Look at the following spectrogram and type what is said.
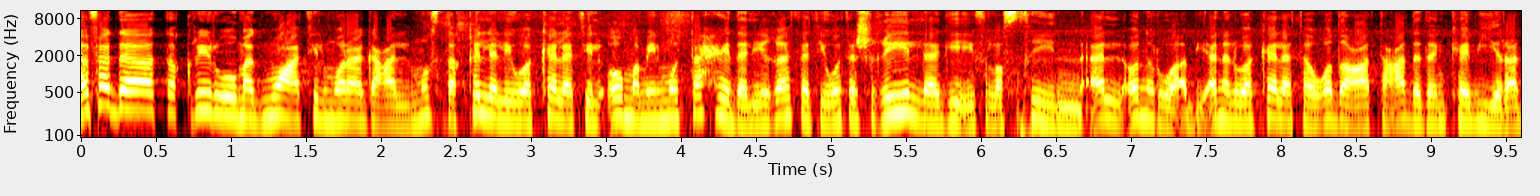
أفاد تقرير مجموعة المراجعة المستقلة لوكالة الأمم المتحدة لإغاثة وتشغيل لاجئي فلسطين الأونروا بأن الوكالة وضعت عددا كبيرا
